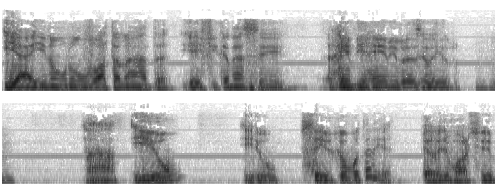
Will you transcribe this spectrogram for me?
e aí não, não vota nada. E aí fica nesse reme-reme brasileiro. Uhum. Ah, eu, eu sei o que eu votaria. Pena de morte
